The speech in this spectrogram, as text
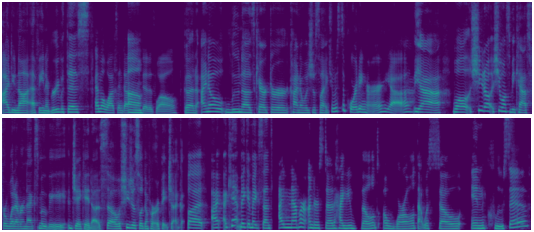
I do not effing agree with this. Emma Watson definitely um, did as well. Good. I know Luna's character kind of was just like she was supporting her. Yeah. Yeah. Well, she don't she wants to be cast for whatever next movie JK does. So she's just looking for her paycheck. But I, I can't make it make sense. I never understood how you built a world that was so inclusive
